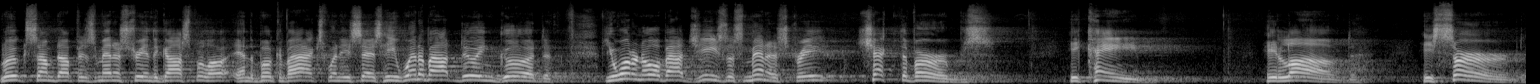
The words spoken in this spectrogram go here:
Luke summed up his ministry in the Gospel uh, in the book of Acts when he says, He went about doing good. If you want to know about Jesus' ministry, check the verbs. He came. He loved, he served,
